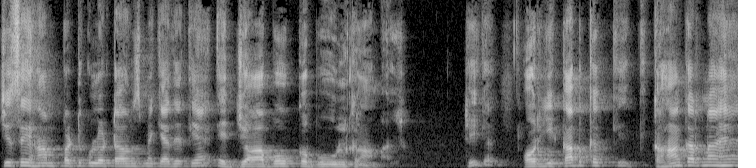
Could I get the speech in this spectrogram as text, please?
جسے ہم پرٹیکولر ٹرمز میں کہہ دیتے ہیں ایجاب و قبول کا عمل، ٹھیک ہے؟ اور یہ کب کہاں کرنا ہے؟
